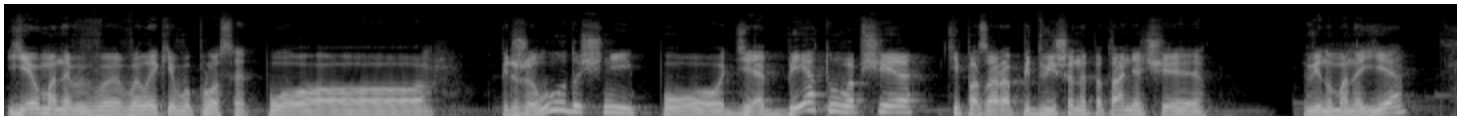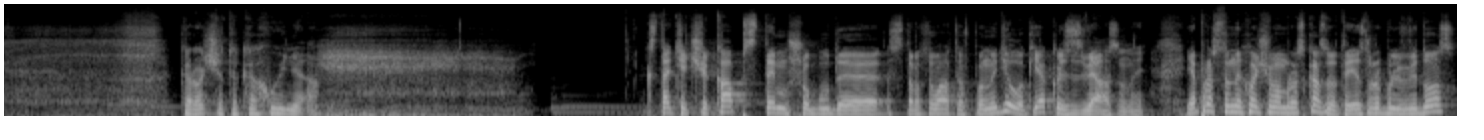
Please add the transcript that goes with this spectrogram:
Є в мене великі вопроси по піджелудочній, по діабету вообще. Типа зараз підвішене питання, чи він у мене є. Коротше, така хуйня. Кстати, чекап з тим, що буде стартувати в понеділок, якось зв'язаний. Я просто не хочу вам розказувати. Я зроблю відос,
